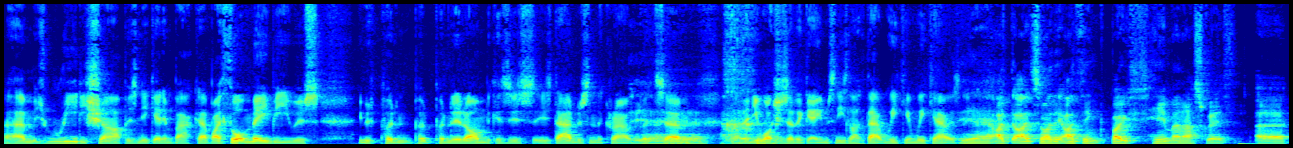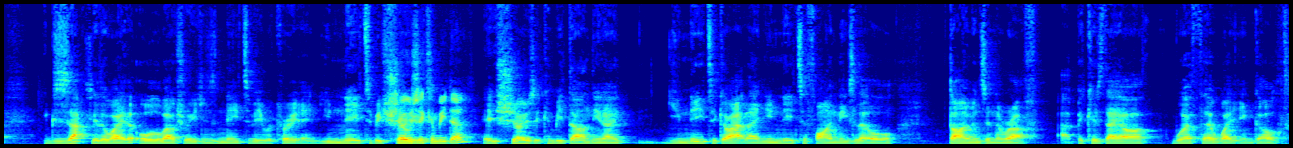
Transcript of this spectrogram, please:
Um, it's really sharp, isn't he, getting back up? I thought maybe he was he was putting put, putting it on because his his dad was in the crowd. But Yeah, um, yeah. and then you watch his other games and he's like that week in, week out, isn't he? yeah, I, I, so I think I think both him and Asquith are exactly the way that all the Welsh regions need to be recruiting. You need to be Shows it can be done. it shows it can be done. You know, you need to go out there and you need to find these little diamonds in the rough uh, because they are worth their weight in gold.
